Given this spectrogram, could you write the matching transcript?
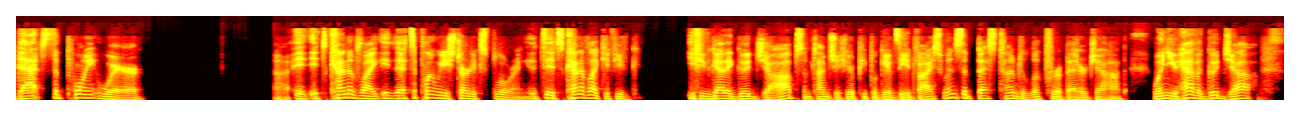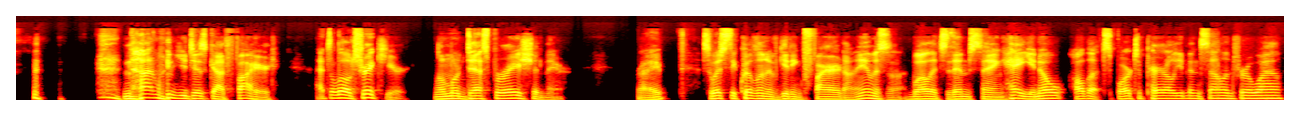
that's the point where uh, it, it's kind of like that's the point where you start exploring. It's it's kind of like if you've if you've got a good job, sometimes you hear people give the advice: when's the best time to look for a better job? When you have a good job, not when you just got fired. That's a little trickier, a little more desperation there, right? So, what's the equivalent of getting fired on Amazon? Well, it's them saying, hey, you know, all that sports apparel you've been selling for a while?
